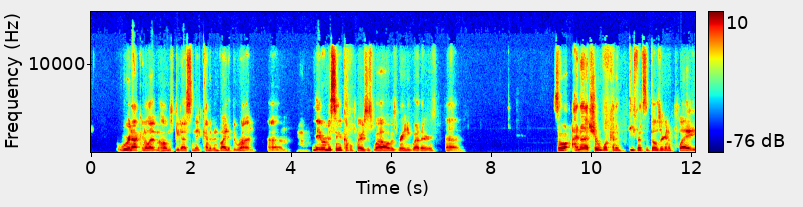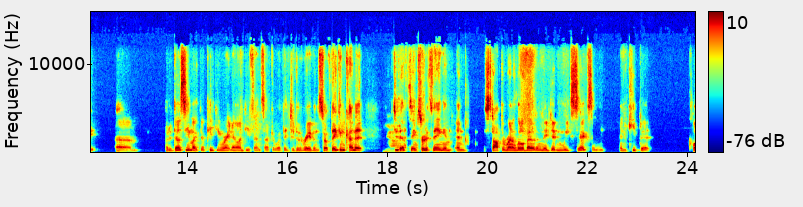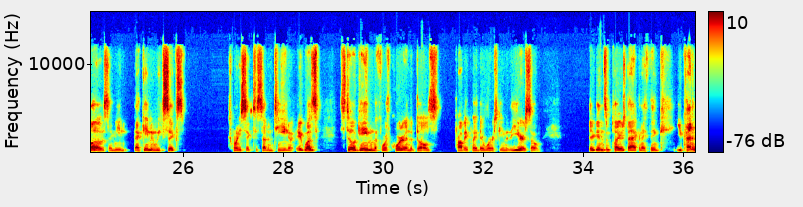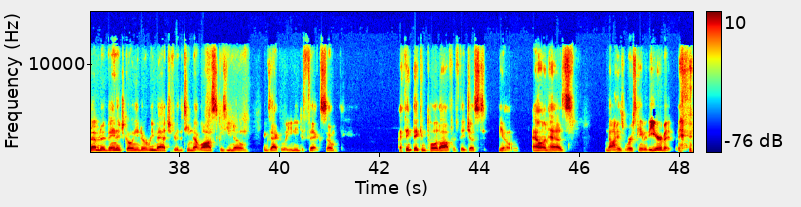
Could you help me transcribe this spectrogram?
we're not going to let Mahomes beat us, and they kind of invited the run. Um, yeah. They were missing a couple players as well. It was rainy weather. Um, so I'm not sure what kind of defense the Bills are going to play, um, but it does seem like they're peaking right now on defense after what they did to the Ravens. So if they can kind of yeah. do that same sort of thing and, and stop the run a little better than they did in Week Six and and keep it close, I mean that game in Week Six, 26 to 17, it was still a game in the fourth quarter, and the Bills probably played their worst game of the year. So they're getting some players back, and I think you kind of have an advantage going into a rematch if you're the team that lost because you know exactly what you need to fix. So I think they can pull it off if they just, you know, Allen has not his worst game of the year, but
